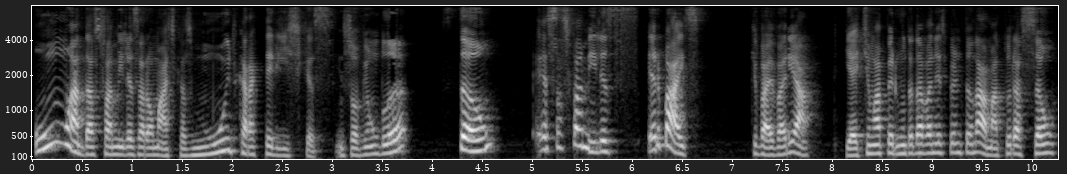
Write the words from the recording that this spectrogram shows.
uma das famílias aromáticas muito características em Sauvignon Blanc são essas famílias herbais, que vai variar. E aí tinha uma pergunta da Vanessa perguntando: ah, a maturação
